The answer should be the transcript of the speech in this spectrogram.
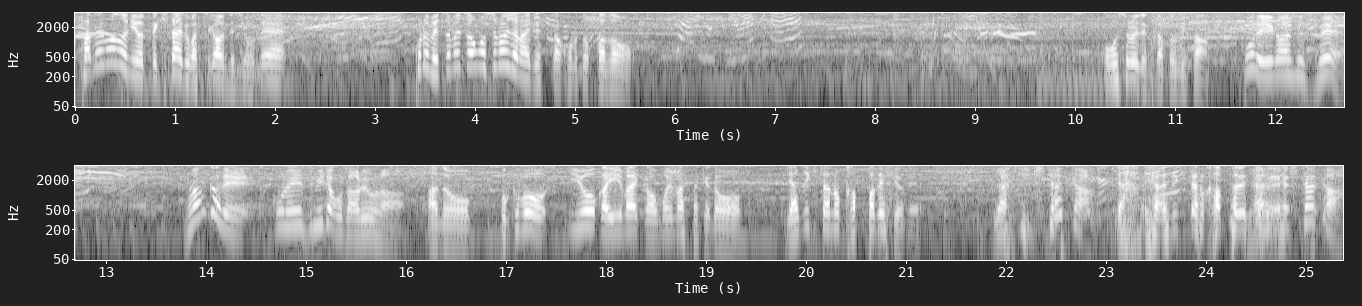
食べ物によって期待度が違うんでしょうね。これめちゃめちゃ面白いじゃないですかこの特化ゾーン。面白いですかトミーさん。これいい感じですね。なんかでこの演出見たことあるような。あの僕も言おうか言いまいか思いましたけどヤジキタのカッパですよねやじきたか。やヤジキタのカッパですよやじねきたか。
